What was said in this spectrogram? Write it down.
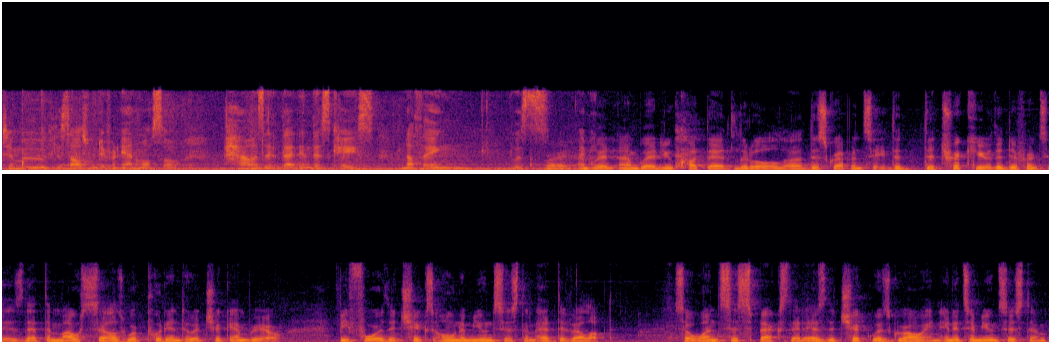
to move the cells from different animals. So how is it that in this case nothing was... Right. I'm glad, I'm glad you caught that little uh, discrepancy. The, the trick here, the difference is that the mouse cells were put into a chick embryo before the chick's own immune system had developed. So one suspects that as the chick was growing and its immune system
